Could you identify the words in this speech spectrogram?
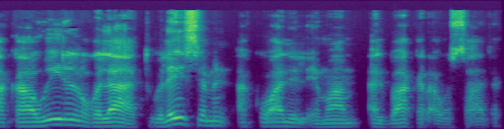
أقاويل الغلاة وليس من أقوال الإمام الباقر أو الصادق.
